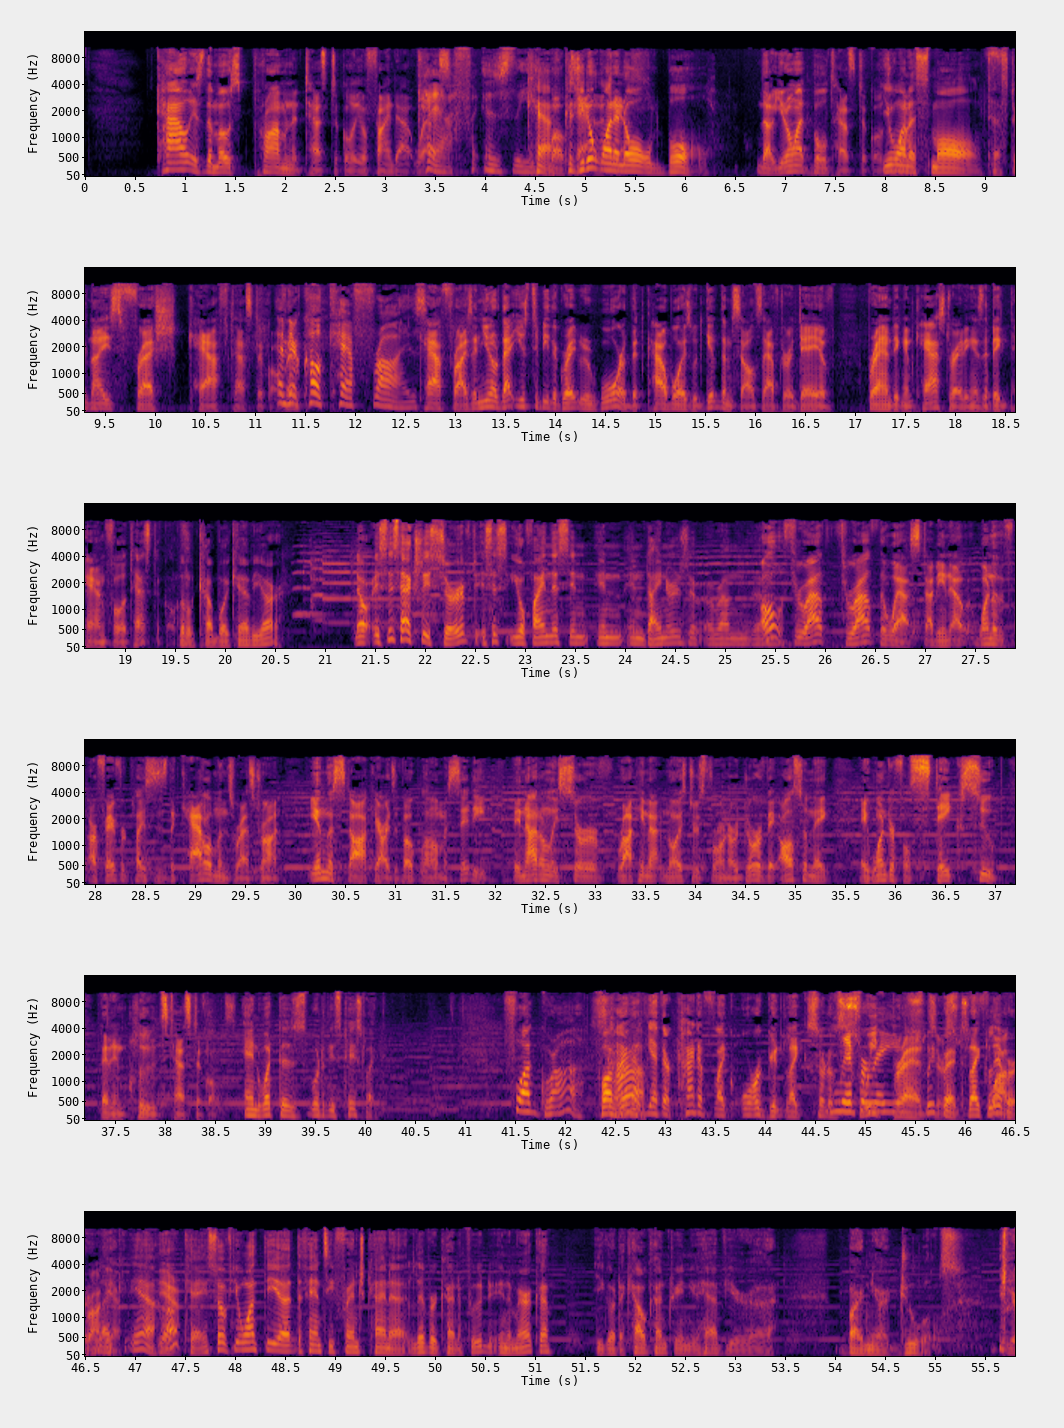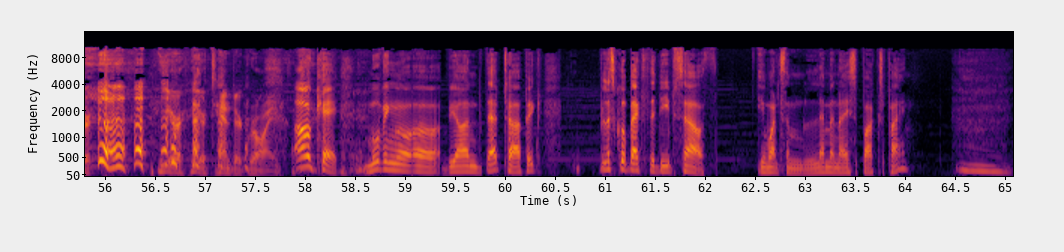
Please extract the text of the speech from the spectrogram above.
Cow is the most prominent testicle you'll find out west. Calf is the Calf, Well, because you don't want an old bull. No, you don't want bull testicles. You want a small testicle. nice, fresh calf testicle. and they're called calf fries. calf fries. And you know that used to be the great reward that cowboys would give themselves after a day of branding and castrating as a big pan full of testicles. Little cowboy caviar. Now, is this actually served? Is this you'll find this in in, in diners around? Uh, Oh, throughout throughout the West. I mean, uh, one of the, our favorite places is the Cattleman's Restaurant in the stockyards of Oklahoma City. They not only serve Rocky Mountain oysters for an hors d'oeuvre, they also make a wonderful steak soup that includes testicles. And what does what do these taste like? Foie gras. Foie Kind gras. of- yeah, they're kind of like organ, like sort of Livery. sweetbreads. like liver, gras, like yeah. yeah. Okay, so if you want the uh, the fancy French kind of liver kind of food in America, you go to cow country and you have your uh, barnyard jewels. Your, your, your tender groin. Okay, moving uh, beyond that topic, let's go back to the deep south. You want some lemon ice box pie?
